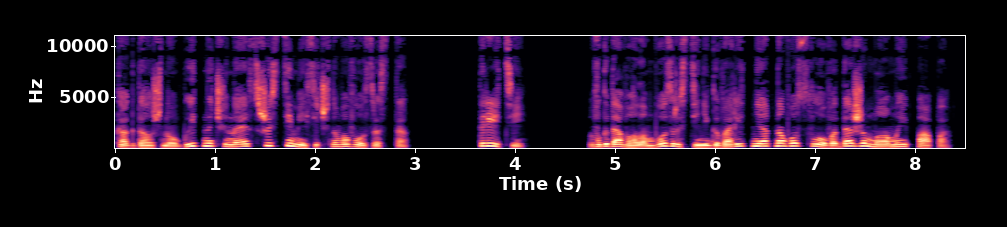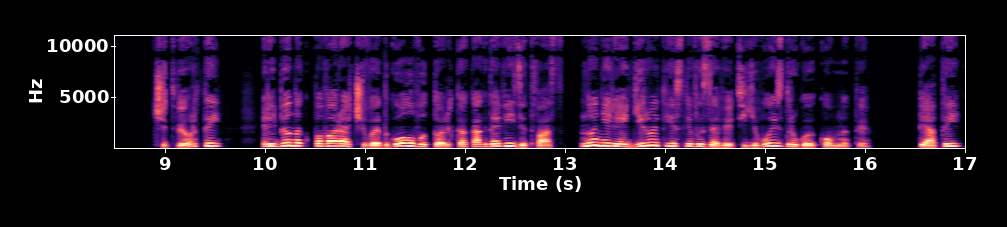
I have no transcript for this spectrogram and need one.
как должно быть, начиная с шестимесячного возраста. Третий. В годовалом возрасте не говорит ни одного слова даже мама и папа. Четвертый Ребенок поворачивает голову только когда видит вас, но не реагирует, если вы зовете его из другой комнаты. Пятый.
